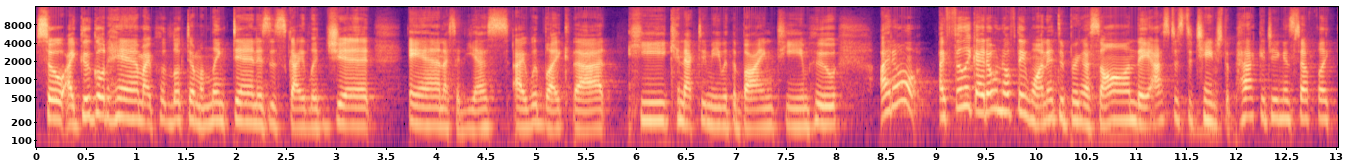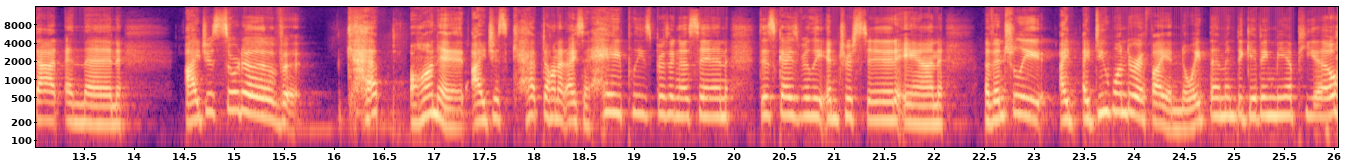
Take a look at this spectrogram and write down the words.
So I Googled him, I put, looked him on LinkedIn. Is this guy legit? And I said, Yes, I would like that. He connected me with the buying team who I don't, I feel like I don't know if they wanted to bring us on. They asked us to change the packaging and stuff like that. And then I just sort of kept on it. I just kept on it. I said, Hey, please bring us in. This guy's really interested. And eventually I, I do wonder if I annoyed them into giving me a PO,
